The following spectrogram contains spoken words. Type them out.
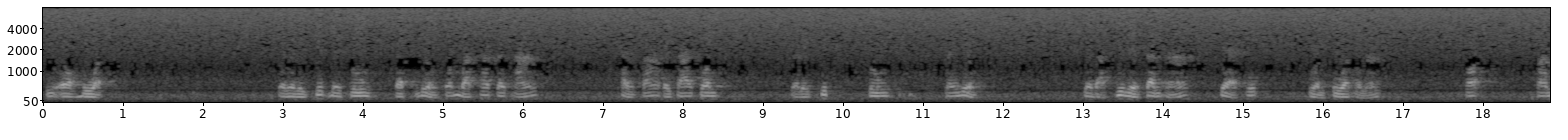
ที่ออกบวชจะไม่ได้คิดได้ปรุงกับเรื่องสมบัติทัศฐานไข่ฟ้าประชาชนจะได้คิดปรุงในเรื่องจะดับกิเลสตัณหา แก้ทุกส่วนตัวเท่านั้น เพราะความ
